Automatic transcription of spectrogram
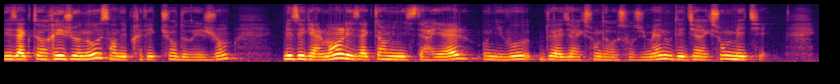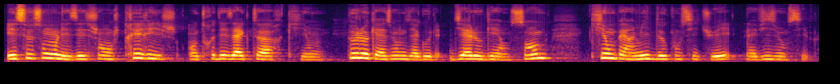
des acteurs régionaux au sein des préfectures de région, mais également les acteurs ministériels au niveau de la direction des ressources humaines ou des directions métiers. Et ce sont les échanges très riches entre des acteurs qui ont peu l'occasion de dialoguer ensemble qui ont permis de constituer la vision cible.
